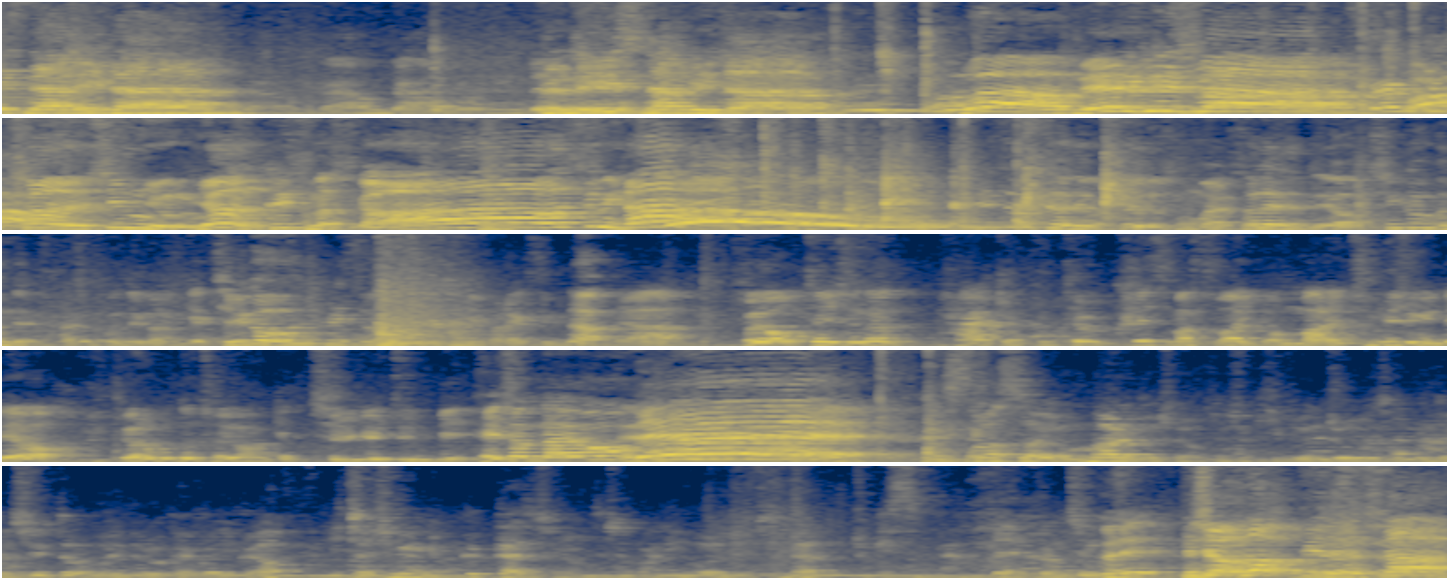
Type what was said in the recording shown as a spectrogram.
Feliz Navidad. Feliz Navidad. 와, 메리 크리스마스! 2016년 크리스마스가 정말 설레는데요. 친구분들, 가족분들과 함께 즐거운 크리스마스 되시길 바라겠습니다. 야, 저희 업텐션은 하얗게 불태울 크리스마스와 연말을 준비 중인데요. 여러분도 저희와 함께 즐길 준비 되셨나요? 네! 크리스마스와 연말에도 저희 업텐션 기분 좋은 선물 될 수 있도록 많이 노력할 거니까요 2016년 끝까지 저희 업텐션 많이 응원해 주셨으면 좋겠습니다 네, 그럼 지금까지 텐션업 텐션스다 감사합니다.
